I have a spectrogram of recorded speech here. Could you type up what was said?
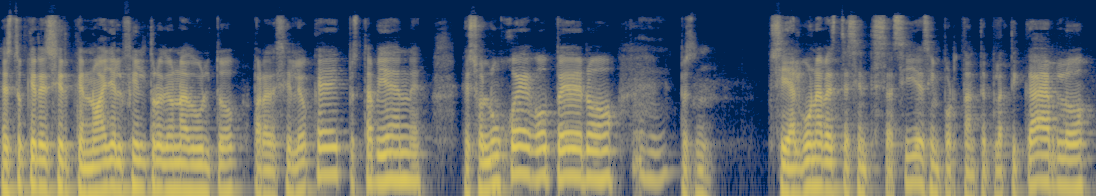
Esto quiere decir que no hay el filtro de un adulto para decirle, ok, pues está bien, es solo un juego, pero pues si alguna vez te sientes así, es importante platicarlo.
